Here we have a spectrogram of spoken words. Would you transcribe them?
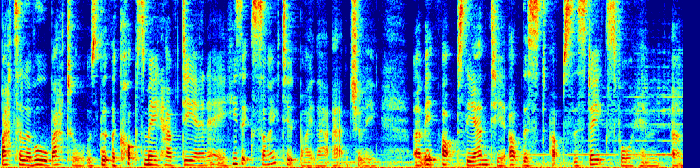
battle of all battles, that the cops may have DNA. He's excited by that actually. Um, it ups the ante, it up the ups the stakes for him. Um,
